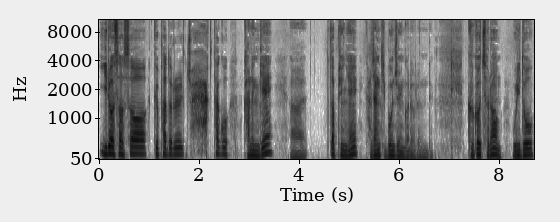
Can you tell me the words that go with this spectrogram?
일어서서 그 파도를 쫙 타고 가는 게 어, 서핑의 가장 기본적인 거라 고 그러는데 그것처럼 우리도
